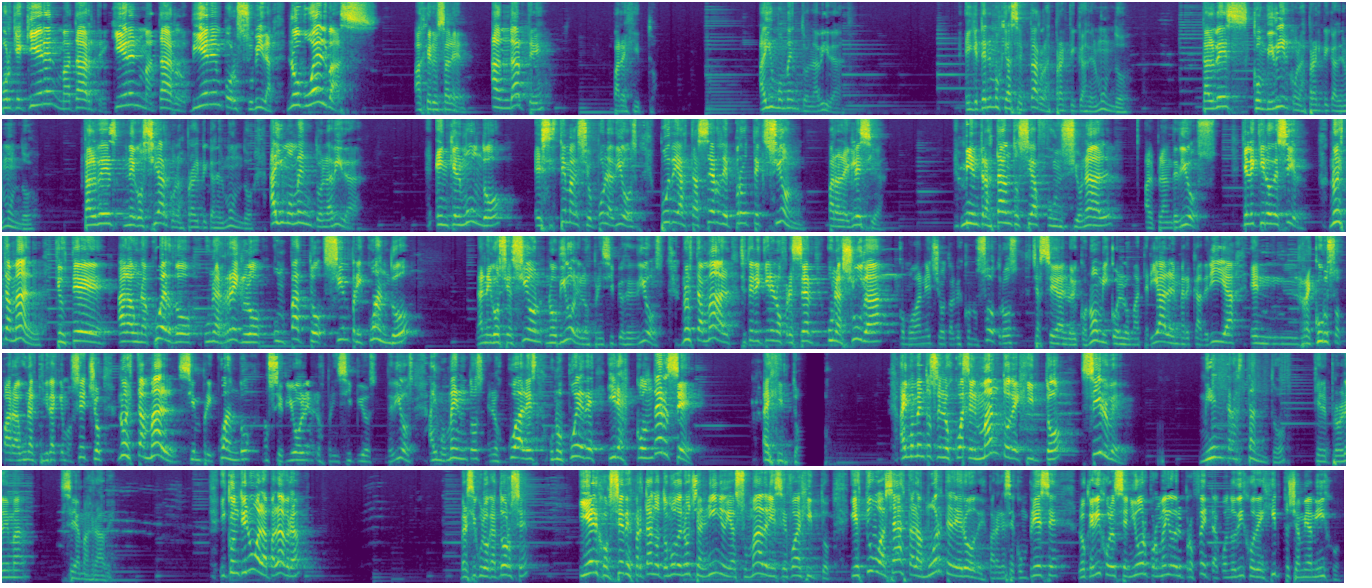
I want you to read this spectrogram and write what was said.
porque quieren matarte, quieren matarlo, vienen por su vida. No vuelvas a Jerusalén, andate para Egipto. Hay un momento en la vida en que tenemos que aceptar las prácticas del mundo, tal vez convivir con las prácticas del mundo, tal vez negociar con las prácticas del mundo. Hay un momento en la vida en que el mundo, el sistema que se opone a Dios, puede hasta ser de protección para la iglesia, mientras tanto sea funcional al plan de Dios. ¿Qué le quiero decir? No está mal que usted haga un acuerdo, un arreglo, un pacto, siempre y cuando la negociación no viole los principios de Dios. No está mal si usted le quieren ofrecer una ayuda, como han hecho tal vez con nosotros, ya sea en lo económico, en lo material, en mercadería, en recursos para una actividad que hemos hecho. No está mal siempre y cuando no se violen los principios de Dios. Hay momentos en los cuales uno puede ir a esconderse a Egipto. Hay momentos en los cuales el manto de Egipto sirve. Mientras tanto, que el problema sea más grave. Y continúa la palabra, versículo 14. Y él, José, despertando, tomó de noche al niño y a su madre y se fue a Egipto. Y estuvo allá hasta la muerte de Herodes, para que se cumpliese lo que dijo el Señor por medio del profeta, cuando dijo, de Egipto llamé a mi hijo.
